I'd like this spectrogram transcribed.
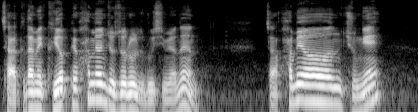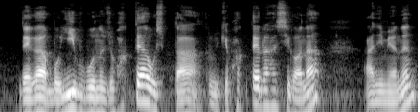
자, 그 다음에 그 옆에 화면 조절을 누르시면은 자, 화면 중에 내가 뭐 이 부분을 좀 확대하고 싶다. 그럼 이렇게 확대를 하시거나 아니면은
